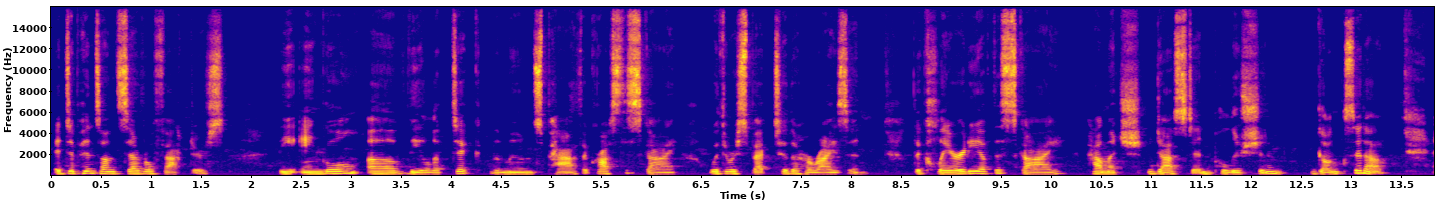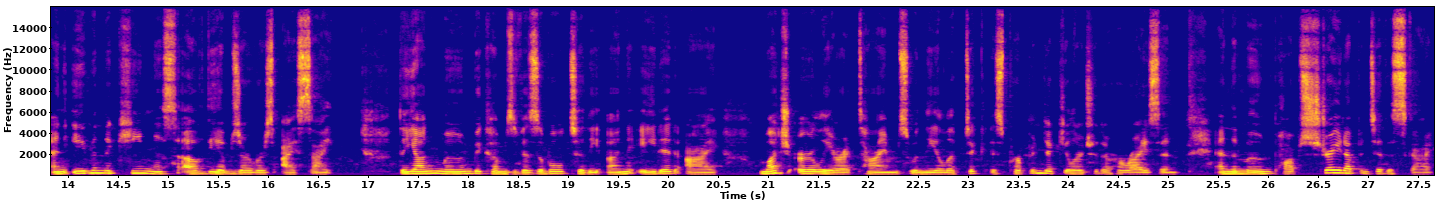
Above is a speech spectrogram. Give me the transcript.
It depends on several factors the angle of the ecliptic, the moon's path across the sky with respect to the horizon, the clarity of the sky, how much dust and pollution gunks it up, and even the keenness of the observer's eyesight. The young moon becomes visible to the unaided eye much earlier at times when the ecliptic is perpendicular to the horizon and the moon pops straight up into the sky.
